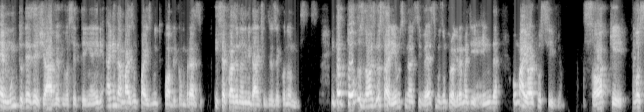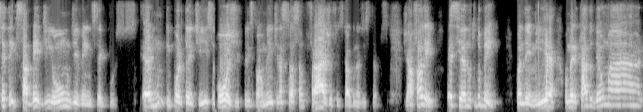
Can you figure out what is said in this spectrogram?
é muito desejável que você tenha ele, ainda mais um país muito pobre como o Brasil. Isso é quase unanimidade entre os economistas. Então, todos nós gostaríamos que nós tivéssemos um programa de renda o maior possível. Só que você tem que saber de onde vêm esses recursos. É muito importante isso, hoje, principalmente, na situação frágil fiscal que nós estamos. Já falei, esse ano tudo bem. Pandemia, o mercado deu uma,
